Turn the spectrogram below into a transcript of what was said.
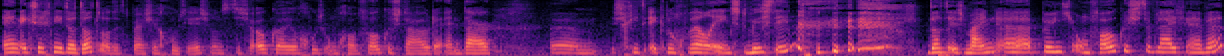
En ik zeg niet dat dat altijd per se goed is, want het is ook wel heel goed om gewoon focus te houden. En daar um, schiet ik nog wel eens de mist in. dat is mijn uh, puntje om focus te blijven hebben.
